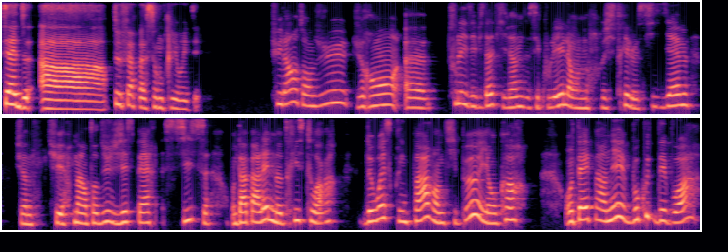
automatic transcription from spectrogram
t'aident à te faire passer en priorité. Tu l'as entendu durant euh, tous les épisodes qui viennent de s'écouler. Là, on a enregistré le sixième. Tu, en as entendu, j'espère, six. On t'a parlé de notre histoire, de West Green part un petit peu et encore, on t'a épargné beaucoup de déboires.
